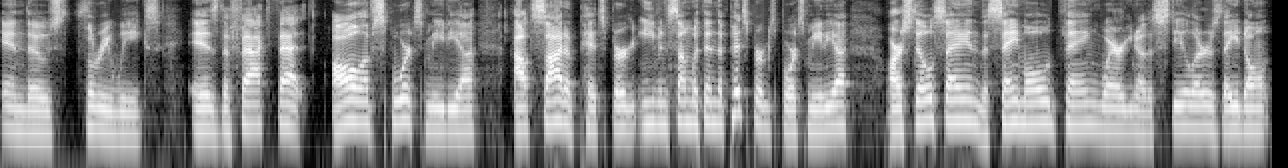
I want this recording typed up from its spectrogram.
in those three weeks is the fact that all of sports media outside of Pittsburgh, even some within the Pittsburgh sports media, are still saying the same old thing where, you know, the Steelers, they don't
